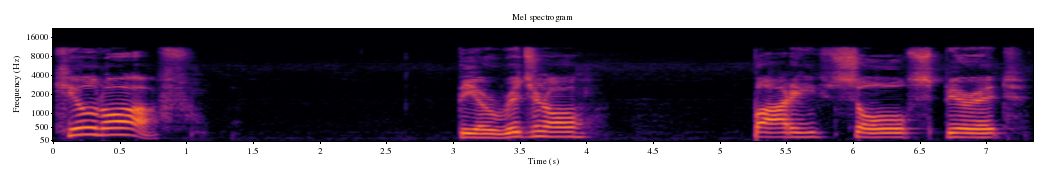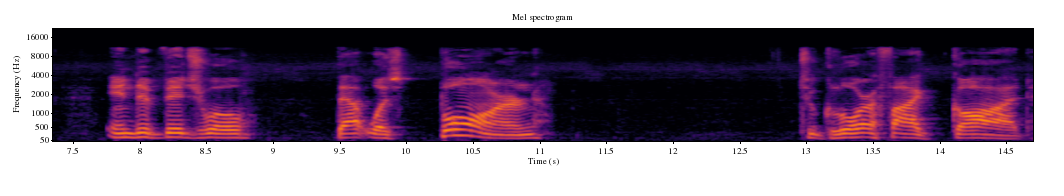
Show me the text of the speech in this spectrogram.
killed off the original body, soul, spirit, individual that was born to glorify God.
